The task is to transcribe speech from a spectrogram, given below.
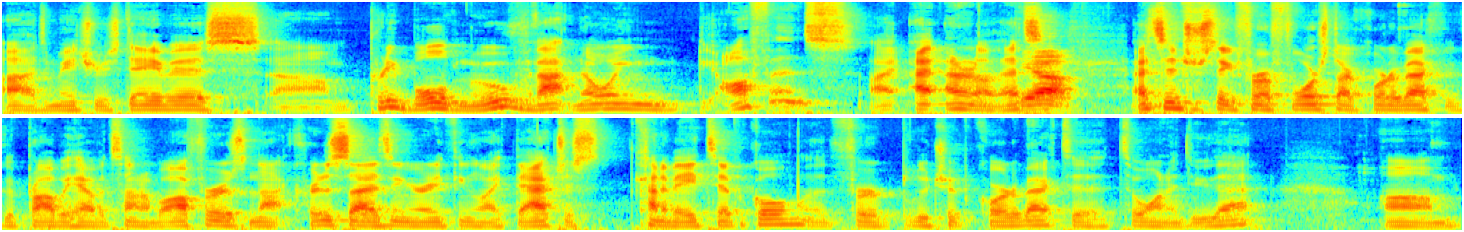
uh, Dematrius Davis. Um, pretty bold move without knowing the offense. I, I, I don't know. That's yeah. that's interesting for a four-star quarterback who could probably have a ton of offers. Not criticizing or anything like that. Just kind of atypical for blue chip quarterback to, to want to do that. Um,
